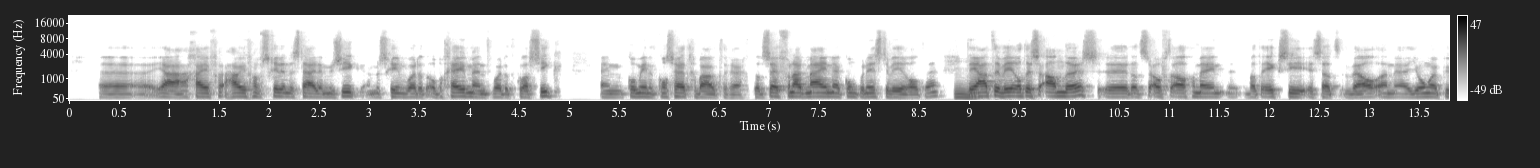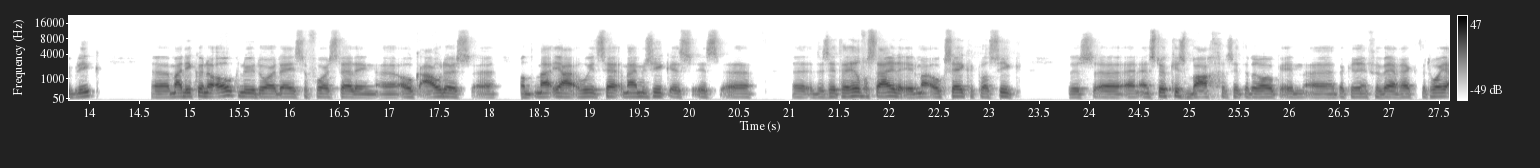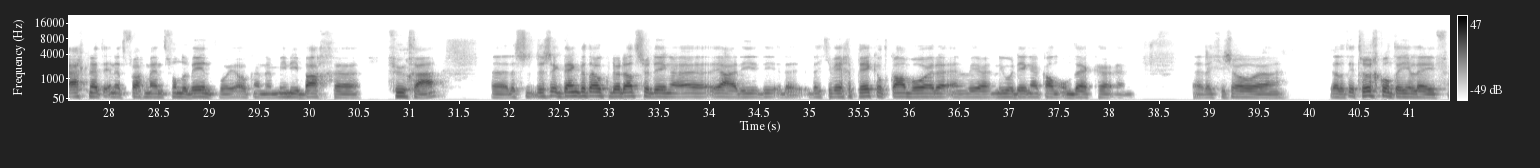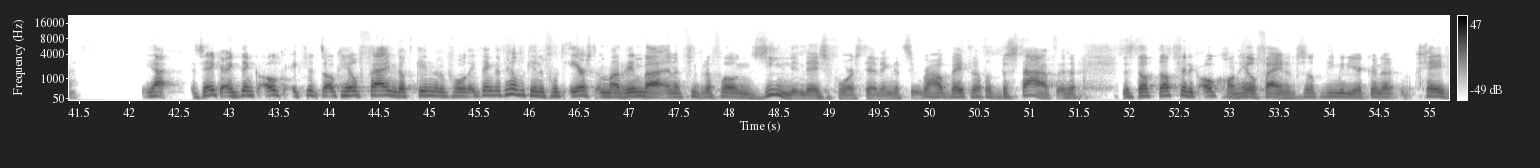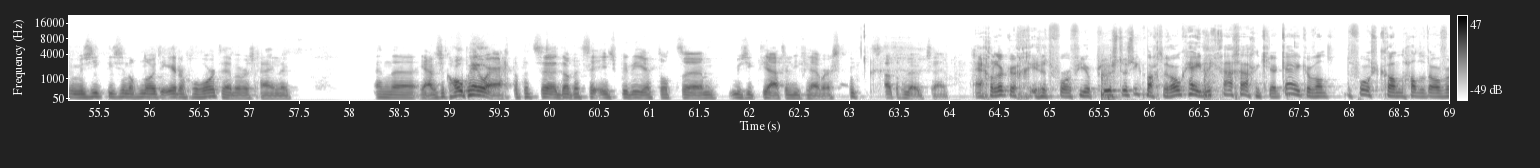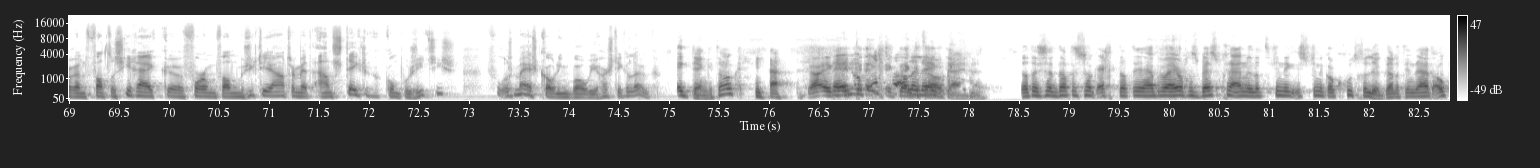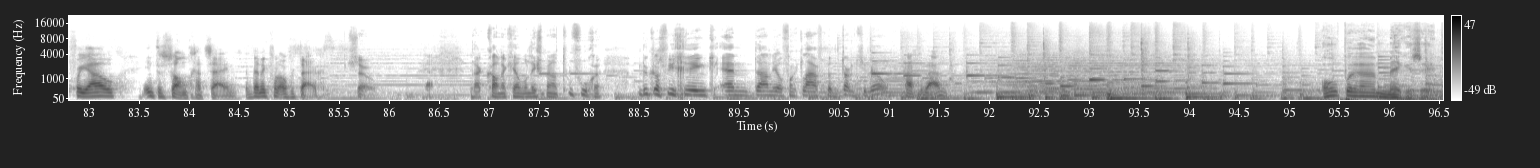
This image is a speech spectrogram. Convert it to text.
ja, ga je, hou je van verschillende stijlen muziek. En misschien wordt het op een gegeven moment wordt het klassiek. En kom je in het concertgebouw terecht. Dat is even vanuit mijn uh, componistenwereld. Hè. Mm. Theaterwereld is anders. Uh, dat is over het algemeen, wat ik zie, is dat wel een uh, jonger publiek. maar die kunnen ook nu door deze voorstelling, ook ouders. want ja, hoe je het zegt, mijn muziek is, is er zitten heel veel stijlen in, maar ook zeker klassiek. Dus, en, en, stukjes Bach zitten er ook in, heb ik erin verwerkt. Dat hoor je eigenlijk net in het fragment van de wind, hoor je ook een mini Fuga. dus, dus ik denk dat ook door dat soort dingen, ja, die, die, dat je weer geprikkeld kan worden en weer nieuwe dingen kan ontdekken. En dat je zo, dat het weer terugkomt in je leven. Ja, zeker. Ik denk ook, ik vind het ook heel fijn dat kinderen bijvoorbeeld, ik denk dat heel veel kinderen voor het eerst een marimba en een vibrafoon zien in deze voorstelling. Dat ze überhaupt weten dat het bestaat. Dus dat, dat vind ik ook gewoon heel fijn. Dat ze dat op die manier kunnen geven, muziek die ze nog nooit eerder gehoord hebben waarschijnlijk. En uh, ja, dus ik hoop heel erg dat het, uh, dat het ze inspireert tot uh, muziektheaterliefhebbers. dat zou toch leuk zijn. En gelukkig is het voor 4 plus, dus ik mag er ook heen. Ik ga graag een keer kijken, want de Volkskrant had het over een fantasierijke vorm van muziektheater met aanstekelijke composities. Volgens mij is Koning Bowie hartstikke leuk. Ik denk het ook, ja. Ja, ik, nee, ik, ook ik, echt ik denk het ook. Dat is, dat is ook echt, dat hebben wij heel erg ons best gedaan en dat vind ik, vind ik ook goed gelukt. Dat het inderdaad ook voor jou interessant gaat zijn. Daar ben ik van overtuigd. Zo. Daar kan ik helemaal niks meer aan toevoegen. Lucas Wiegerink en Daniel van Klaveren, dankjewel. Graag gedaan. Opera Magazine.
